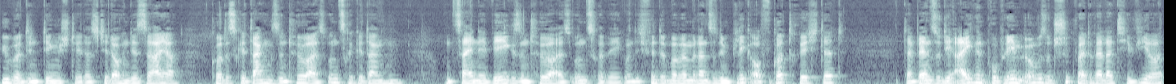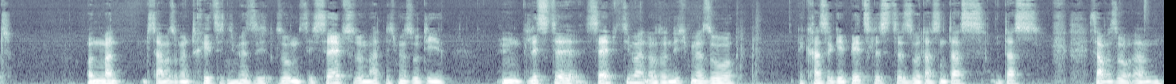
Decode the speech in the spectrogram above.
über den Dingen steht. Das steht auch in Jesaja, Gottes Gedanken sind höher als unsere Gedanken und seine Wege sind höher als unsere Wege. Und ich finde immer, wenn man dann so den Blick auf Gott richtet, dann werden so die eigenen Probleme irgendwie so ein Stück weit relativiert und man, ich sag mal so, man dreht sich nicht mehr so um sich selbst oder man hat nicht mehr so die hm, Liste selbst, die man, oder nicht mehr so eine krasse Gebetsliste, so das und das und das. Ich sag mal so, ähm,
